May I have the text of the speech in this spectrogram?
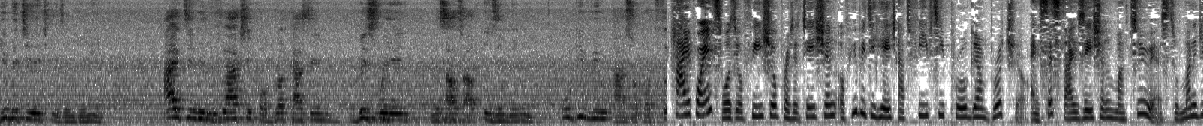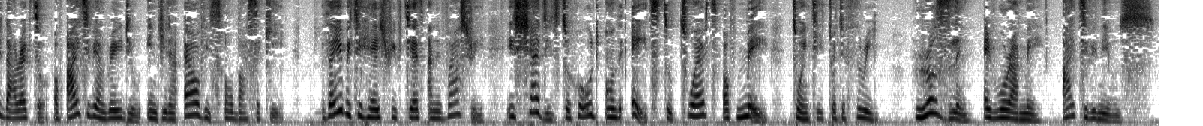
UBTH is in Benin. ITV, the flagship of broadcasting this way in the South South, is in Benin. We'll give you our support. High Point was the official presentation of UBTH at 50 program brochure and sensitization materials to Managing Director of ITV and Radio, Engineer Elvis Obaseki. The UBTH 50th anniversary is scheduled to hold on the 8th to 12th of May 2023. Roseline Ebhoramen, ITV News.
